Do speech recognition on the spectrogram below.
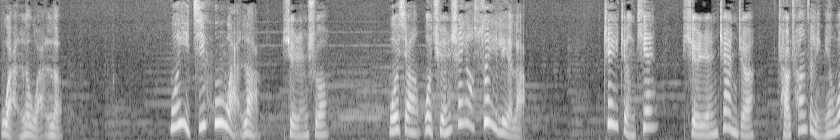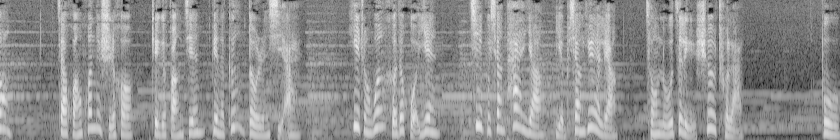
完了，完了。”我已几乎完了，雪人说：“我想我全身要碎裂了。”这一整天，雪人站着朝窗子里面望，在黄昏的时候，这个房间变得更逗人喜爱。一种温和的火焰，既不像太阳，也不像月亮，从炉子里射出来。不，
